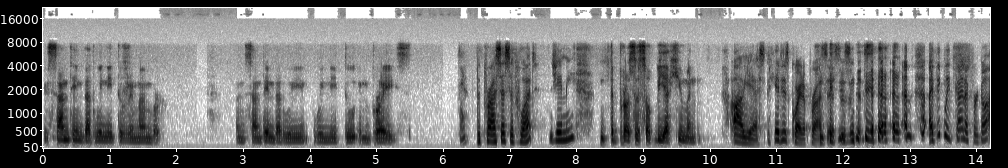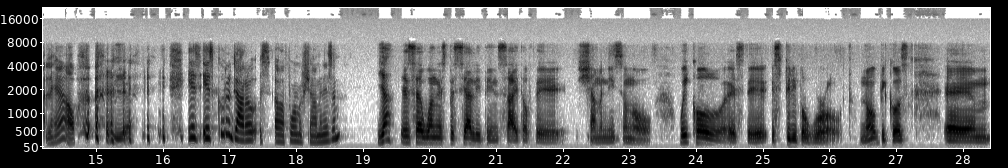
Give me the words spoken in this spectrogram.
it's something that we need to remember, and something that we we need to embrace. The process of what, Jhaimy? The process of be a human. Oh, yes. It is quite a process, isn't it? I think we've kind of forgotten how. Yeah. is is curandero a form of shamanism? Yeah, it's a one speciality inside of the shamanism, or we call it the spiritual world, no? Because um,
